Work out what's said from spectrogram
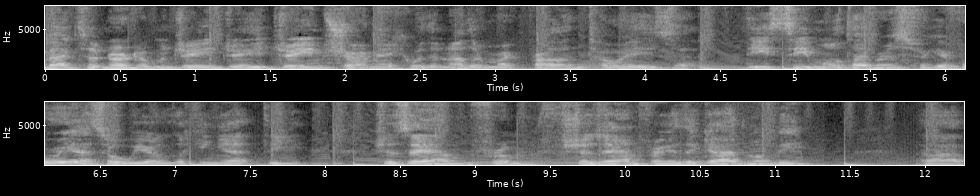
back to Nerd Room and J&J. James Scharmach with another McFarlane Toys DC Multiverse figure for you. So we are looking at the Shazam from Shazam Fury of the Gods movie. Uh,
